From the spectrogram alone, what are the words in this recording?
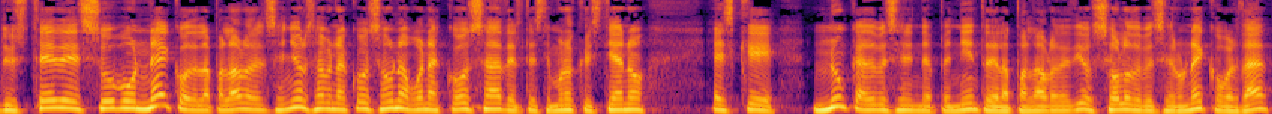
De ustedes hubo un eco de la palabra del Señor. ¿Sabe una cosa? Una buena cosa del testimonio cristiano es que nunca debe ser independiente de la palabra de Dios, solo debe ser un eco, ¿verdad?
